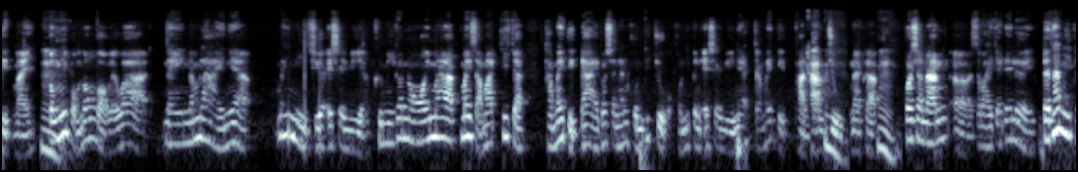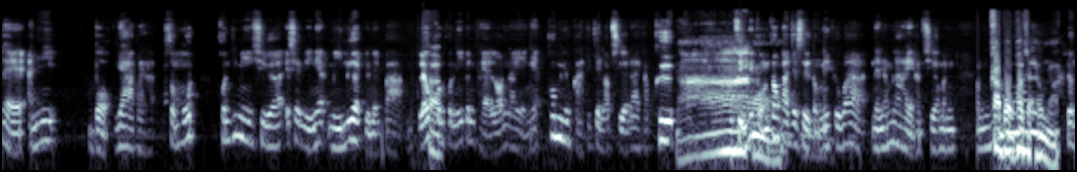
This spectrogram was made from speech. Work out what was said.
ติดไหมอืมตรงนี้ผมต้องบอกเลยว่าในน้ำลายเนี่ย ไม่มีเชื้อ HIV อะคือมีก็น้อยมาก ไม่สามารถที่จะทำให้ติดได้ เพราะฉะนั้นคนที่จูบกับคนที่เป็น HIV เนี่ยจะไม่ติดผ่านการจูบนะครับอืมเพราะฉะนั้นเอ่อสบายใจได้เลย แต่ถ้ามีแผลอันนี้บอกยากแล้วครับ สมมุติคนที่มีเชื้อ HIV เนี่ยมีเลือดอยู่ในปาก แล้วครับคนคนนี้เป็นแผลร้อนในอย่างเงี้ยก็มีโอกาสที่จะรับเชื้อได้ครับ คืออ่าสิ่งที่ผมต้องการจะสื่อตรงนี้คือว่าในน้ำลายครับเชื้อมันมันครับผมเข้าใจครับหมอจน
